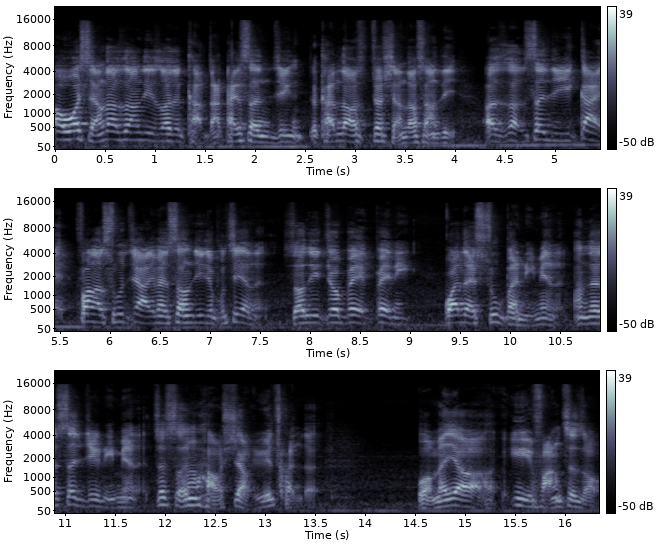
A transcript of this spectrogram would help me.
哦，我想到上帝时候就看打开圣经，就看到就想到上帝。啊，圣圣经一盖放到书架里面，上帝就不见了，上帝就被被你关在书本里面了，关在圣经里面了。这是很好笑、愚蠢的。我们要预防这种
